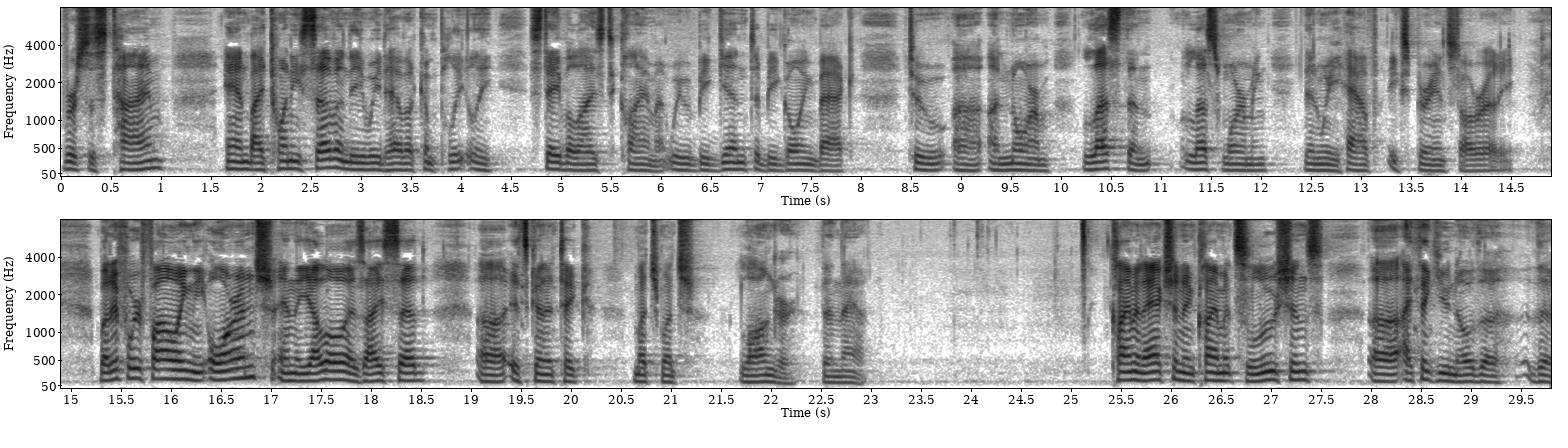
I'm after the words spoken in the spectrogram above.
versus time. And by 2070, we'd have a completely stabilized climate. We would begin to be going back to uh, a norm less than less warming than we have experienced already. But if we're following the orange and the yellow, as I said, uh, it's going to take much, much longer than that climate action and climate solutions. Uh, I think you know the the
